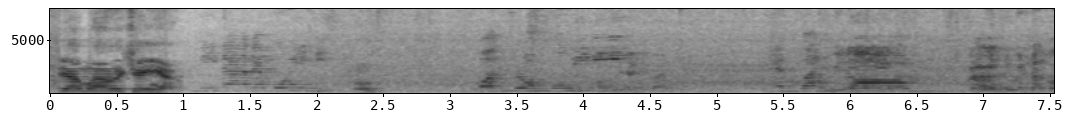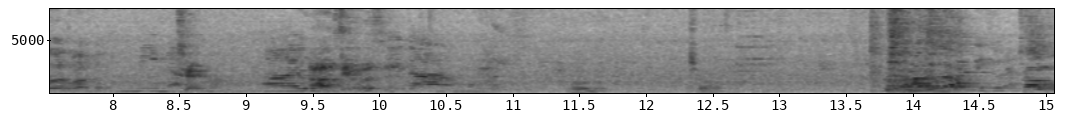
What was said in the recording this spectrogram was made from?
ડ્રામા આવે છે અહીંયા? નીના અને Mohini. One from Mohini and one from પ્રગતિના કવર માટે નીના ચાલો.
